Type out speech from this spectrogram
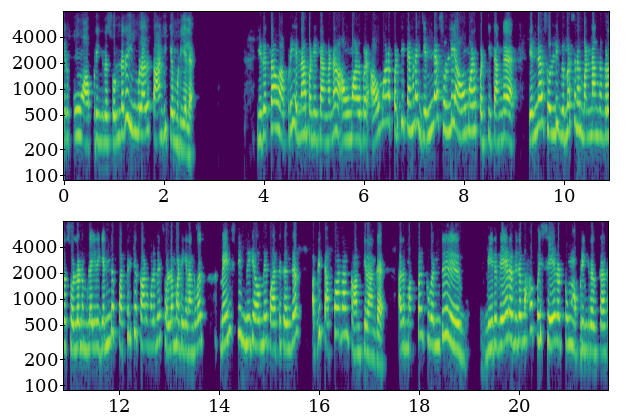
இருக்கும் அப்படிங்கிற சொன்னதை இவங்களால தாங்கிக்க முடியல. இதைத்தான் அப்படி என்ன பண்ணிட்டாங்கன்னா அவமானப்ப அவமானப்படுத்திட்டாங்கன்னா என்ன சொல்லி அவமானப்படுத்திட்டாங்க? என்ன சொல்லி விமர்சனம் பண்ணாங்கிறத சொல்லணும்ல? இது எந்த பத்திரிக்கைக்காரங்களுமே சொல்ல மாட்டேங்கிறாங்க. சார் மெயின் ஸ்ட்ரீம் மீடியாவுமே பாத்துக்கோங்க அப்படி தப்பா தான் காமிக்கிறாங்க. அது மக்களுக்கு வந்து வித வேற விதமாக போய் சேரட்டும் அப்படிங்கிறதுக்காக.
